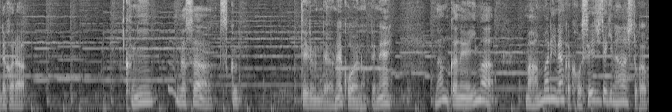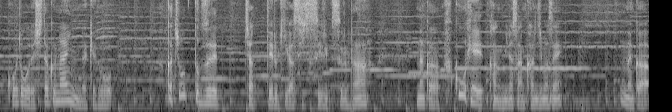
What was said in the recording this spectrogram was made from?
だから国がさ作ってるんだよねこういうのってね。なんかね今まああんまりなんかこう政治的な話とかこういうとこでしたくないんだけどなんかちょっとずれちゃってる気がするな。なんか不公平感皆さん感じません？なんか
